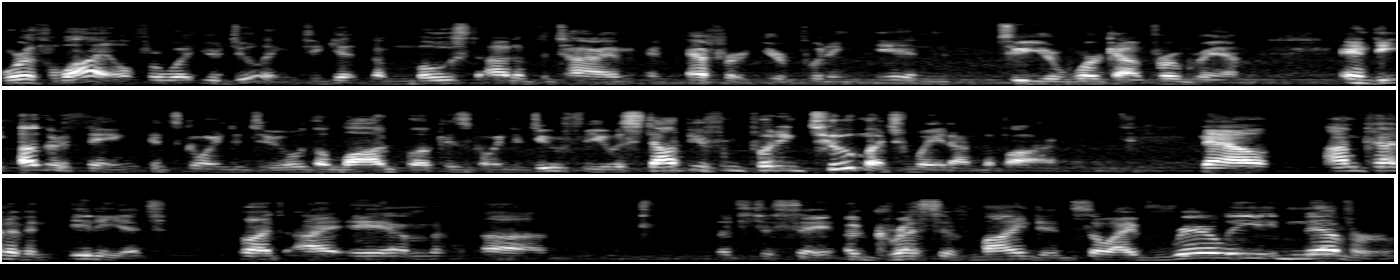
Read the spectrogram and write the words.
worthwhile for what you're doing to get the most out of the time and effort you're putting in to your workout program. And the other thing it's going to do, the logbook is going to do for you, is stop you from putting too much weight on the bar. Now, I'm kind of an idiot, but I am, uh, let's just say, aggressive minded. So I rarely, never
